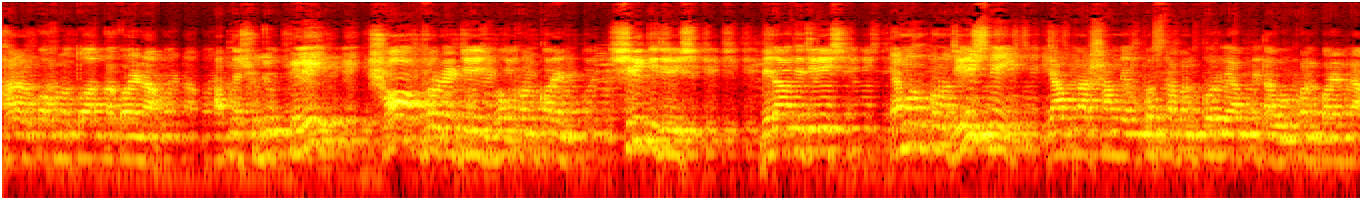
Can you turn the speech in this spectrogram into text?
হারাম কখনো তোয়াক্কা করে না। আপনি সুযোগ পেলেই সব ধরনের জিনিস ভক্ষণ করেন। সিরিকি জিনিস, বেদান্তি জিনিস, এমন কোন জিনিস নেই যা আপনার সামনে উপস্থাপন করলে আপনি তা ভক্ষণ করেন না।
